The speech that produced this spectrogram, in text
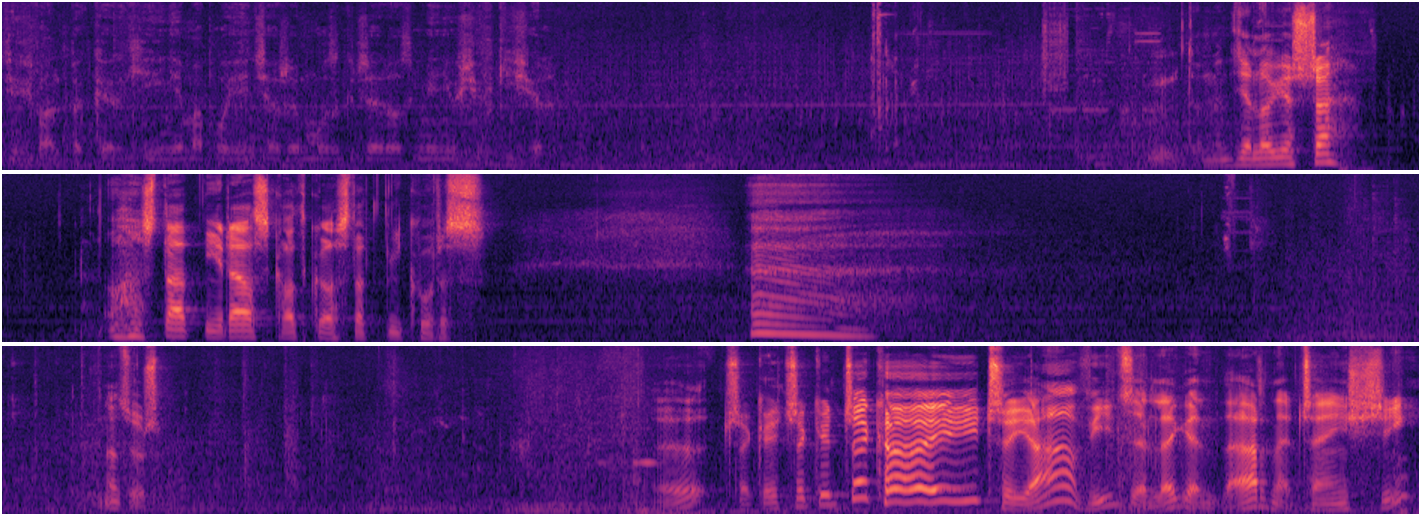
gdzieś w Albuquerque i nie ma pojęcia, że mózg Jero zmienił się w kisiel. To my dialog jeszcze? Ostatni raz, kotku, ostatni kurs. Eee. No cóż. E, czekaj, czekaj, czekaj! Czy ja widzę legendarne części?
